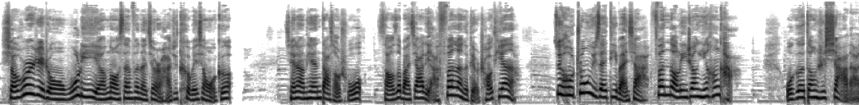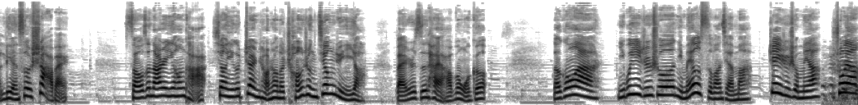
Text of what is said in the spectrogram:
小辉这种无理也要闹三分的劲儿哈，就特别像我哥。前两天大扫除，嫂子把家里啊翻了个底朝天啊，最后终于在地板下翻到了一张银行卡。我哥当时吓得脸色煞白，嫂子拿着银行卡，像一个战场上的常胜将军一样。摆着姿态啊，问我哥：“老公啊，你不一直说你没有私房钱吗？这是什么呀？说呀！”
